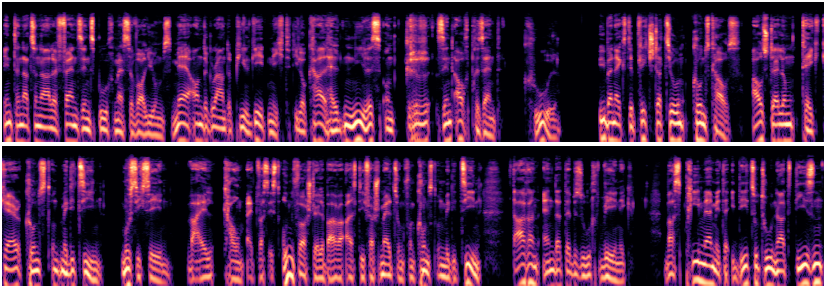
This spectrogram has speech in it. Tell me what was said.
Internationale Fansinsbuchmesse-Volumes. Mehr Underground Appeal geht nicht. Die Lokalhelden Nils und Grr sind auch präsent. Cool. Übernächste Pflichtstation Kunsthaus. Ausstellung Take Care Kunst und Medizin. Muss ich sehen. Weil kaum etwas ist unvorstellbarer als die Verschmelzung von Kunst und Medizin. Daran ändert der Besuch wenig. Was primär mit der Idee zu tun hat, diesen,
